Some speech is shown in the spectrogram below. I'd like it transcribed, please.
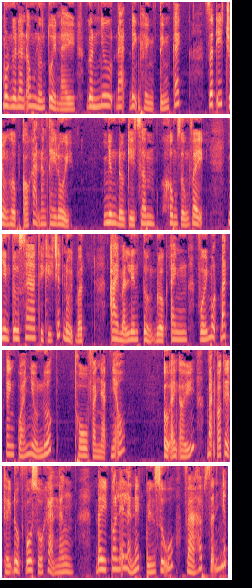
Một người đàn ông lớn tuổi này gần như đã định hình tính cách rất ít trường hợp có khả năng thay đổi. Nhưng đường kỳ sâm không giống vậy. Nhìn từ xa thì khí chất nổi bật. Ai mà liên tưởng được anh với một bát canh quá nhiều nước, thô và nhạt nhẽo. Ở anh ấy, bạn có thể thấy được vô số khả năng. Đây có lẽ là nét quyến rũ và hấp dẫn nhất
